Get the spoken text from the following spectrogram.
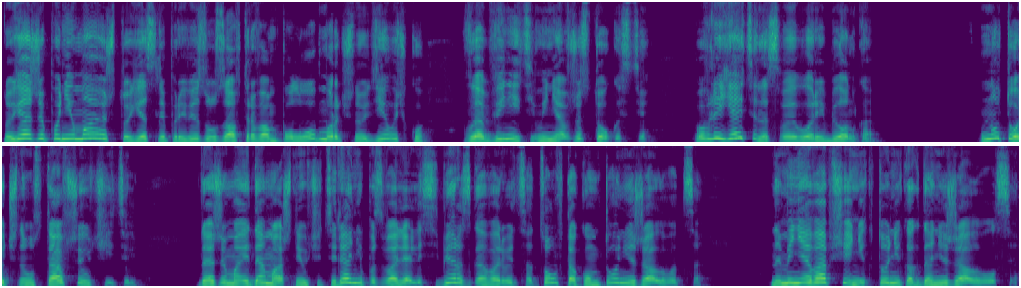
Но я же понимаю, что если привезу завтра вам полуобморочную девочку, вы обвините меня в жестокости. Повлияйте на своего ребенка. Ну точно, уставший учитель. Даже мои домашние учителя не позволяли себе разговаривать с отцом в таком тоне и жаловаться. На меня вообще никто никогда не жаловался.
